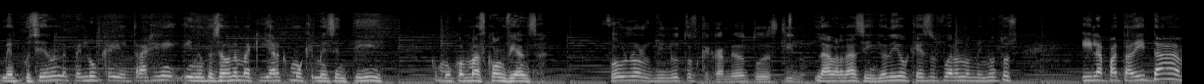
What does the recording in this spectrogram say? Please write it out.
me pusieron la peluca y el traje y me empezaron a maquillar, como que me sentí como con más confianza. Fue uno de los minutos que cambiaron tu destino. La verdad, sí. Yo digo que esos fueron los minutos. Y la patadita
